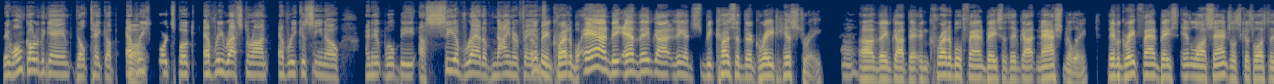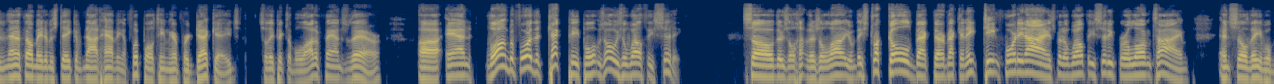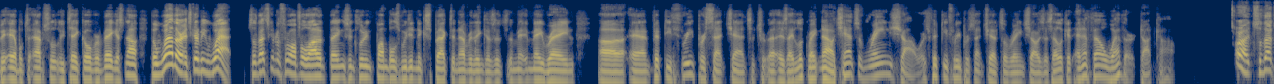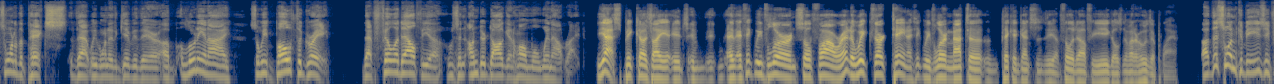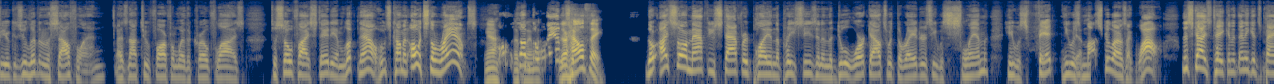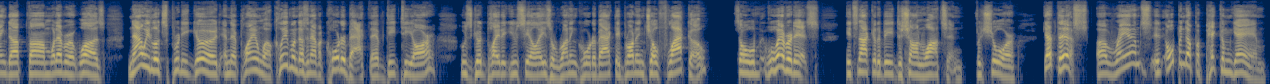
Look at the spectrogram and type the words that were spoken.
They won't go to the game. They'll take up every Oh. sports book, every restaurant, every casino, and it will be a sea of red of Niner fans. It'll be incredible, and be and they've got they had, because of their great history, Mhm. uh, they've got the incredible fan base that they've got nationally. They have a great fan base in Los Angeles because Los the NFL made a mistake of not having a football team here for decades, so they picked up a lot of fans there. Uh, and long before the tech people, it was always a wealthy city. So there's a lot, there's a lot. of, You know, they struck gold back there back in 1849. It's been a wealthy city for a long time, and so they will be able to absolutely take over Vegas. Now the weather, it's going to be wet, so that's going to throw off a lot of things, including fumbles we didn't expect and everything because it may, rain. Uh, and 53% chance of, uh, as I look right now, chance of rain showers, 53% chance of rain showers as I look at NFLweather.com. All right, so that's one of the picks that we wanted to give you there. Uh, Looney and I, so we both agree that Philadelphia, who's an underdog at home, will win outright. Yes, because I it's it, I think we've learned so far. We're into week thirteen. I think we've learned not to pick against the uh, Philadelphia Eagles, no matter who they're playing. Uh, this one could be easy for you because you live in the Southland. It's not too far from where the crow flies to SoFi Stadium. Look now, who's coming? Oh, it's the Rams. Yeah, All of a sudden, the. Rams they're are- healthy. The, I saw Matthew Stafford play in the preseason in the dual workouts with the Raiders. He was slim, he was fit, he was Yep. muscular. I was like, wow, this guy's taking it. Then he gets banged up, thumb, whatever it was. Now he looks pretty good, and they're playing well. Cleveland doesn't have a quarterback. They have DTR, who's good, played at UCLA. He's a running quarterback. They brought in Joe Flacco. So whoever it is, it's not going to be Deshaun Watson for sure. Get this, uh, Rams. It opened up a pick'em game.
